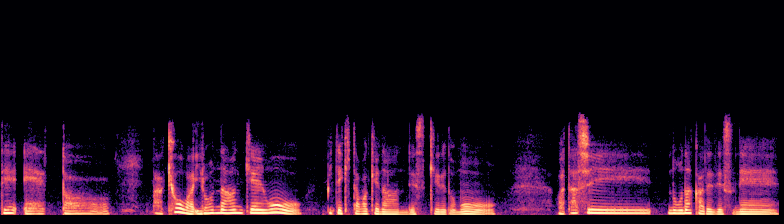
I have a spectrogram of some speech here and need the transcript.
で、えー、っと、まあ、今日はいろんな案件を見てきたわけなんですけれども私の中でですね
